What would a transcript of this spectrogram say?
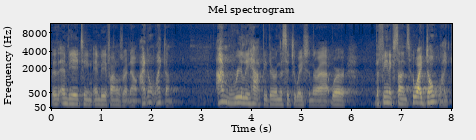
The NBA team, NBA finals right now. I don't like them. I'm really happy they're in the situation they're at where the Phoenix Suns, who I don't like,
